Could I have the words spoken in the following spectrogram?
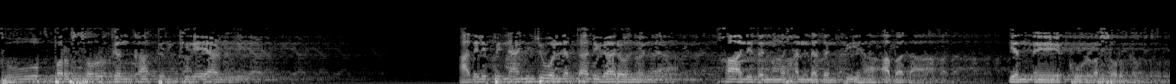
സൂപ്പർ സ്വർഗം കാത്തിരിക്കുകയാണ്. അതിൽ പിന്നെ അഞ്ചു കൊല്ലത്തെ അധികാരമൊന്നുമില്ല. ഖാലിദൻ മുഹല്ലദൻ ഫിഹ അബദ. എന്നേക്കുള്ള സ്വർഗം.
